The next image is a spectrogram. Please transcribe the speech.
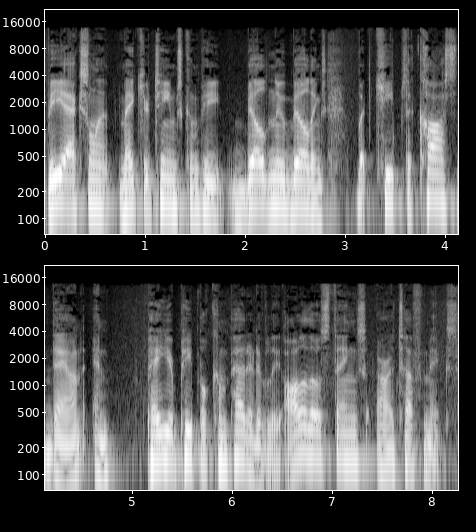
Be excellent, make your teams compete, build new buildings, but keep the costs down and pay your people competitively. All of those things are a tough mix.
